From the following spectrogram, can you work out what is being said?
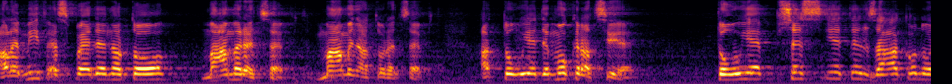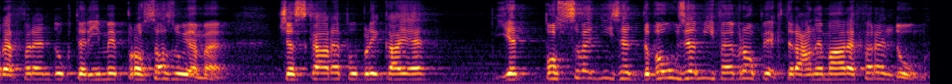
Ale my v SPD na to máme recept. Máme na to recept. A tou je demokracie. Tou je přesně ten zákon o referendu, který my prosazujeme. Česká republika je, je poslední ze dvou zemí v Evropě, která nemá referendum.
